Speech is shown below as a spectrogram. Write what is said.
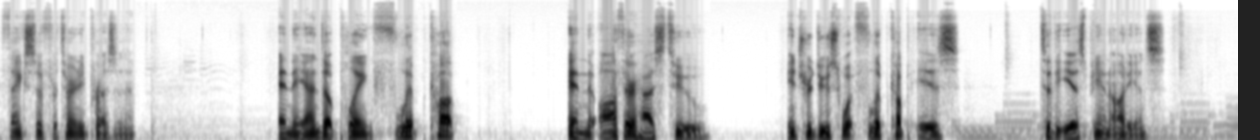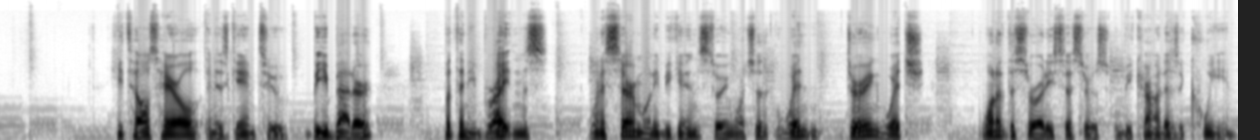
thanks to the fraternity president. And they end up playing Flip Cup, and the author has to introduce what Flip Cup is to the ESPN audience. He tells Harrell in his game to be better, but then he brightens when a ceremony begins during which when during which one of the sorority sisters will be crowned as a queen.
